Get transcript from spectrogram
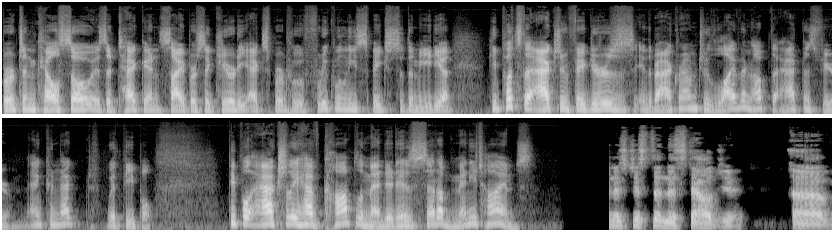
Burton Kelso is a tech and cybersecurity expert who frequently speaks to the media. He puts the action figures in the background to liven up the atmosphere and connect with people. People actually have complimented his setup many times. And it's just the nostalgia of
